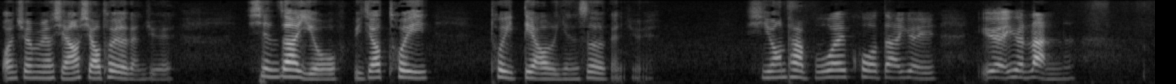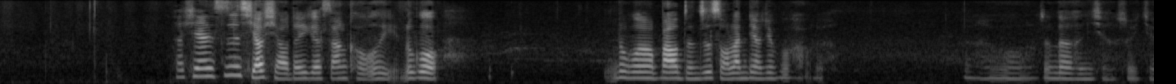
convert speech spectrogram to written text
完全没有想要消退的感觉，现在有比较退退掉的颜色的感觉。希望它不会扩大，越越越烂了。它现在是小小的一个伤口而已，如果如果把我整只手烂掉就不好了。然后真的很想睡觉，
